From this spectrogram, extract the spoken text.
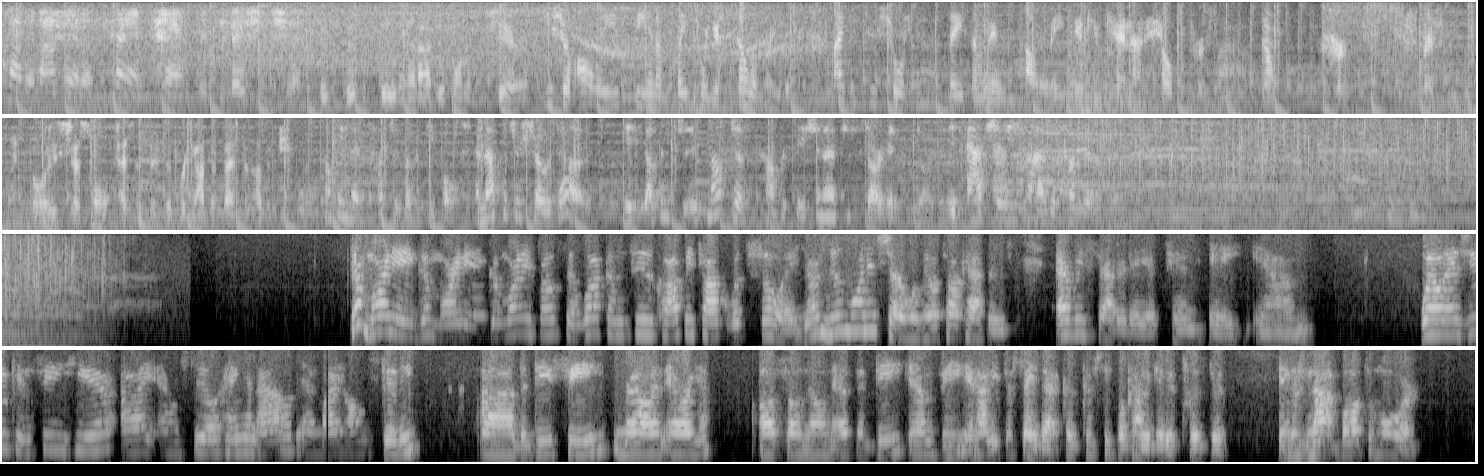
My mother and I had a fantastic relationship. This, this is Steven, and I just wanted to share. You should always be in a place where you're celebrated. Life is too short to stay somewhere and tolerate. If you cannot help a person, don't hurt them, especially with women. Always just whole essence is to bring out the best in other people. Something that touches other people, and that's what your show does. It doesn't. It's not just conversation as you started. It actually has a purpose. Good morning, good morning, good morning, folks, and welcome to Coffee Talk with Soy, your new morning show where real talk happens every Saturday at 10 a.m. Well, as you can see here, I am still hanging out in my home city, uh, the D.C., Maryland area, also known as the DMV. And I need to say that because people kind of get it twisted. It is not Baltimore.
